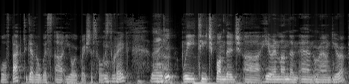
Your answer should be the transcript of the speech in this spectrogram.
Wolfpack together with uh, your gracious host, Craig. Thank Uh, you. We teach bondage uh, here in London and around Europe.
